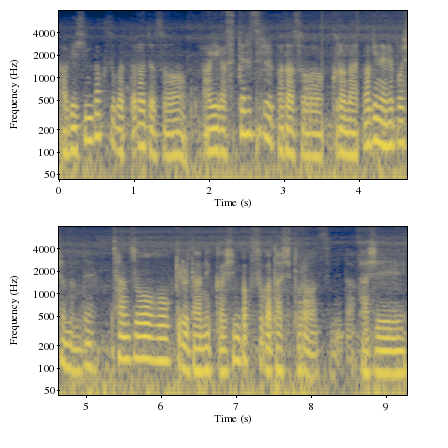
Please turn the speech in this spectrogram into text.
아기 심박수가 떨어져서 아기가 스트레스를 받아서 그러나 확인을 해보셨는데 산소 호흡기를 다니까 심박수가 다시 돌아왔습니다. 다시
